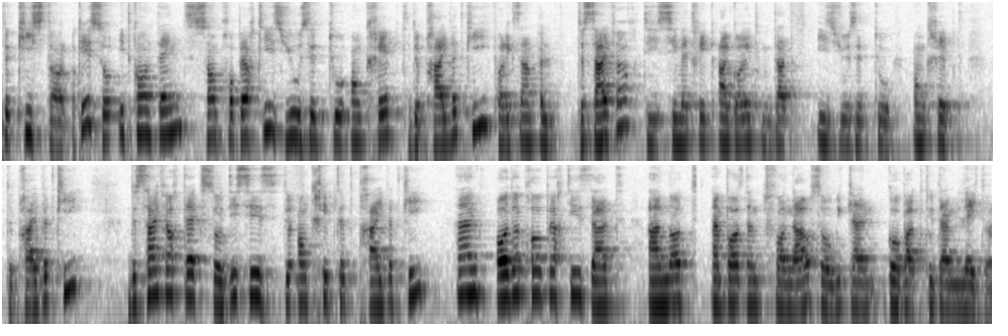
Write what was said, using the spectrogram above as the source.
the key store. Okay, so it contains some properties used to encrypt the private key. For example, the cipher, the symmetric algorithm that is used to encrypt the private key. The ciphertext, so this is the encrypted private key and other properties that are not important for now so we can go back to them later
